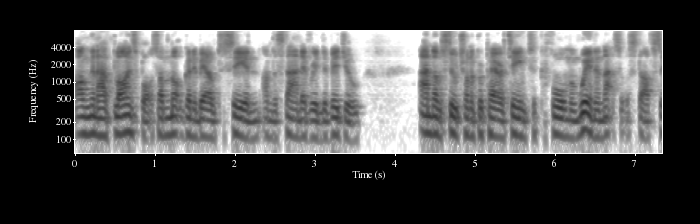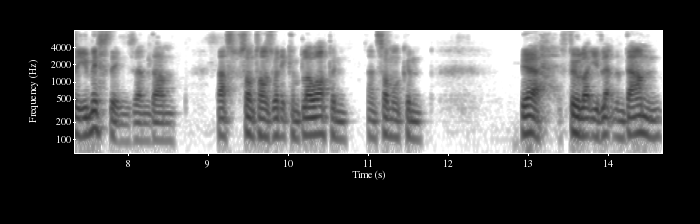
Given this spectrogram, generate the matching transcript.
I'm going to have blind spots. I'm not going to be able to see and understand every individual and I'm still trying to prepare a team to perform and win and that sort of stuff. So you miss things, and um, that's sometimes when it can blow up and and someone can, yeah, feel like you've let them down.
